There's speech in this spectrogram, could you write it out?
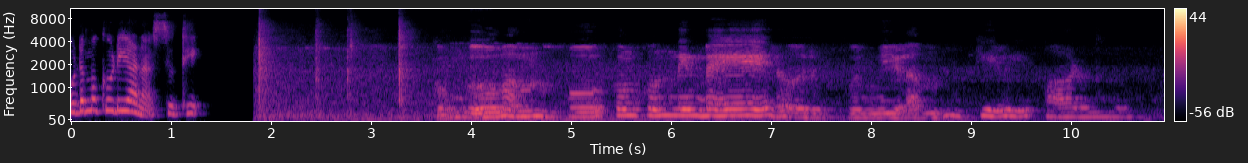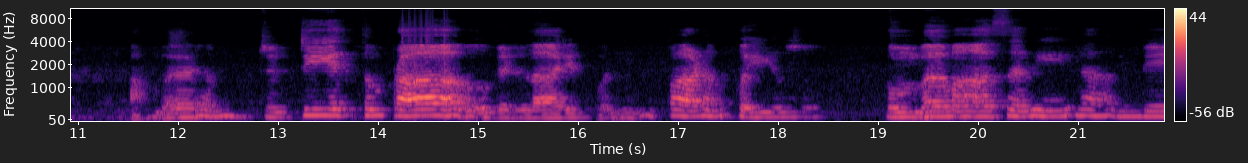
ഉടമ കൂടിയാണ് സുദ്ധി കുങ്കുമം പൂക്കും കുന്നിന്മേലൊരു കുഞ്ഞിളം കിളി പാടുന്നു അമ്പരം ചുറ്റിയെത്തും പ്രാവു വെള്ളാരി പൊൻപാടം കൊയ്യുന്നു. കുംഭമാസ നീലാവിന്റെ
